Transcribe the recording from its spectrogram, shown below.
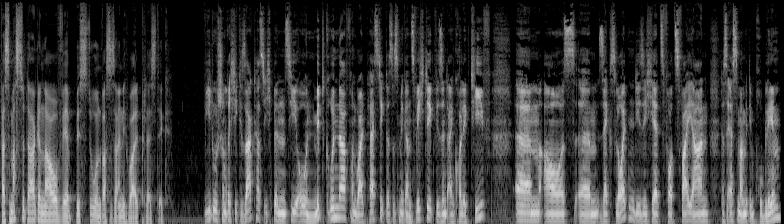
was machst du da genau, wer bist du und was ist eigentlich Wild Plastic? Wie du schon richtig gesagt hast, ich bin CEO und Mitgründer von Wild Plastic. Das ist mir ganz wichtig. Wir sind ein Kollektiv ähm, aus ähm, sechs Leuten, die sich jetzt vor zwei Jahren das erste Mal mit dem Problem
